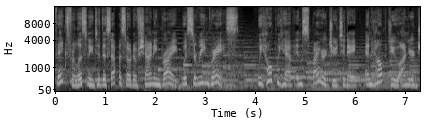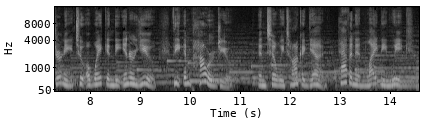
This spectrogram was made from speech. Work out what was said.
Thanks for listening to this episode of Shining Bright with Serene Grace. We hope we have inspired you today and helped you on your journey to awaken the inner you, the empowered you. Until we talk again, have an enlightening week.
